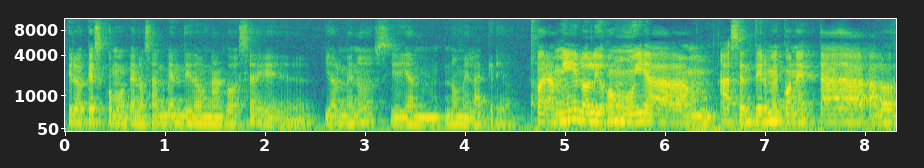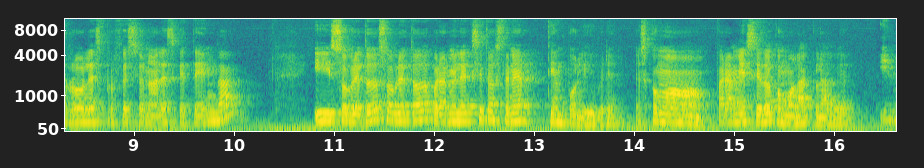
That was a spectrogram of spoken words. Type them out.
Creo que es como que nos han vendido una cosa que yo al menos yo ya no me la creo. Para mí lo ligo muy a, a sentirme conectada a los roles profesionales que tenga y sobre todo, sobre todo, para mí el éxito es tener tiempo libre. Es como, para mí ha sido como la clave. Y,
